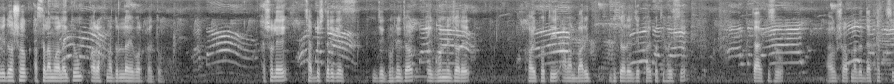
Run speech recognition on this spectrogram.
প্রিয় দর্শক, আসসালামু আলাইকুম রহমতুল্লাহ বরকাত আসলে ছাব্বিশ তারিখে যে ঘূর্ণিঝড়, এই ঘূর্ণিঝড়ে ক্ষয়ক্ষতি আমার বাড়ির ভিতরে যে ক্ষয়ক্ষতি হয়েছে, তার কিছু অংশ আপনাদের দেখাচ্ছি।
